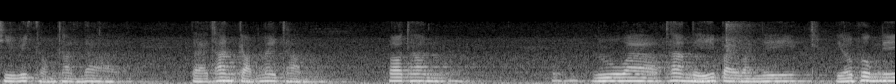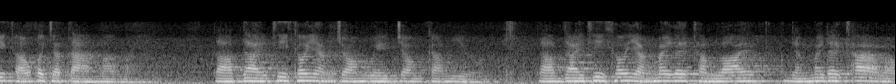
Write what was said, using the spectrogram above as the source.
ชีวิตของท่านได้ แต่ท่านกลับไม่ทำเพราะท่านรู้ว่าถ้าหนีไปวันนี้ เดี๋ยวพรุ่งนี้เขาก็จะตามมาใหม่ ตราบใดที่เขายังจองเวรจองกรรมอยู่ ตราบใดที่เขายังไม่ได้ทำร้าย ยังไม่ได้ฆ่าเรา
